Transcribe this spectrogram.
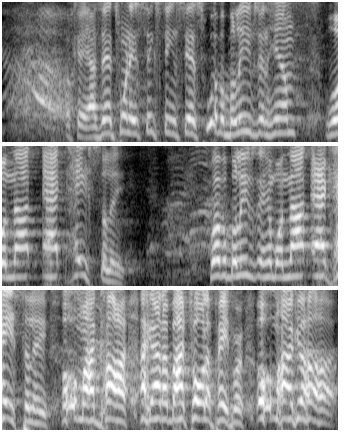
No. Okay, Isaiah 28 16 says, Whoever believes in him will not act hastily. Whoever believes in him will not act hastily. Oh my God, I got to buy toilet paper. Oh my God.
